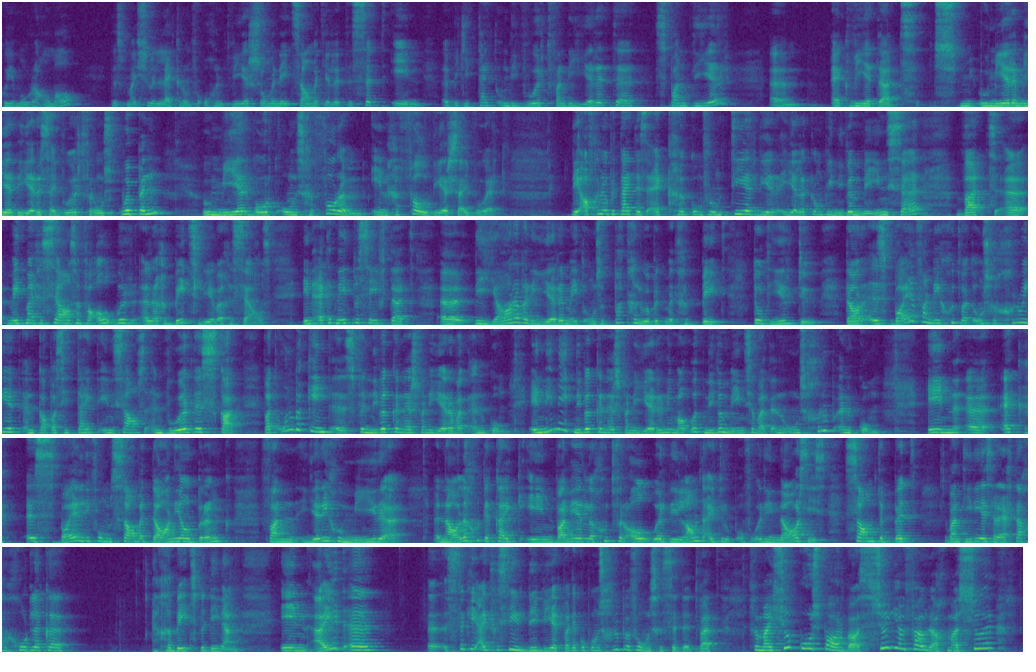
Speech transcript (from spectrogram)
Goeiemôre almal. Dis vir my so lekker om ver oggend weer sommer net saam met julle te sit en 'n bietjie tyd om die woord van die Here te spandeer. Ehm um, ek weet dat hoe meer en meer die Here sy woord vir ons open, hoe meer word ons gevorm en gevul deur sy woord. Die afgelope tyd is ek gekonfronteer deur 'n hele klompie nuwe mense wat uh, met my gesels en veral oor hulle gebedslewe gesels. En ek het net besef dat uh die jare wat die Here met ons op pad geloop het met gebed tot hier toe, daar is baie van die goed wat ons gegroei het in kapasiteit en selfs in woordeskat wat onbekend is vir nuwe kinders van die Here wat inkom. En nie net nuwe kinders van die Here nie, maar ook nuwe mense wat in ons groep inkom. En uh ek is baie lief om saam met Daniel Brink van Jericho Mure na hulle goed te kyk en wanneer hulle goed veral oor die land uitroep of oor die nasies saam te bid want hierdie is regtig 'n goddelike gebedsbediening. En hy het 'n 'n stukkie uitgestuur die week wat ek op ons groepe vir ons gesit het wat vir my so kosbaar was, so eenvoudig maar so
